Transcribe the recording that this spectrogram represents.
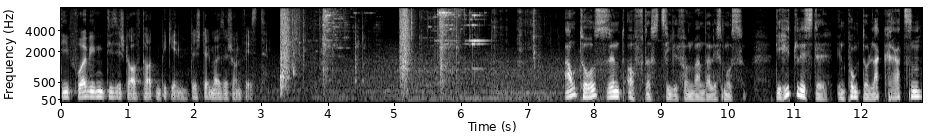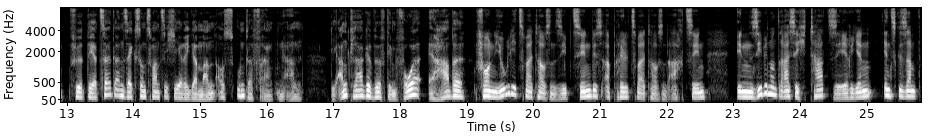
die vorwiegend diese Straftaten begehen. Das stellen wir also schon fest. Autos sind oft das Ziel von Vandalismus. Die Hitliste in puncto Lackkratzen führt derzeit ein 26-jähriger Mann aus Unterfranken an. Die Anklage wirft ihm vor, er habe von Juli 2017 bis April 2018 in 37 Tatserien insgesamt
